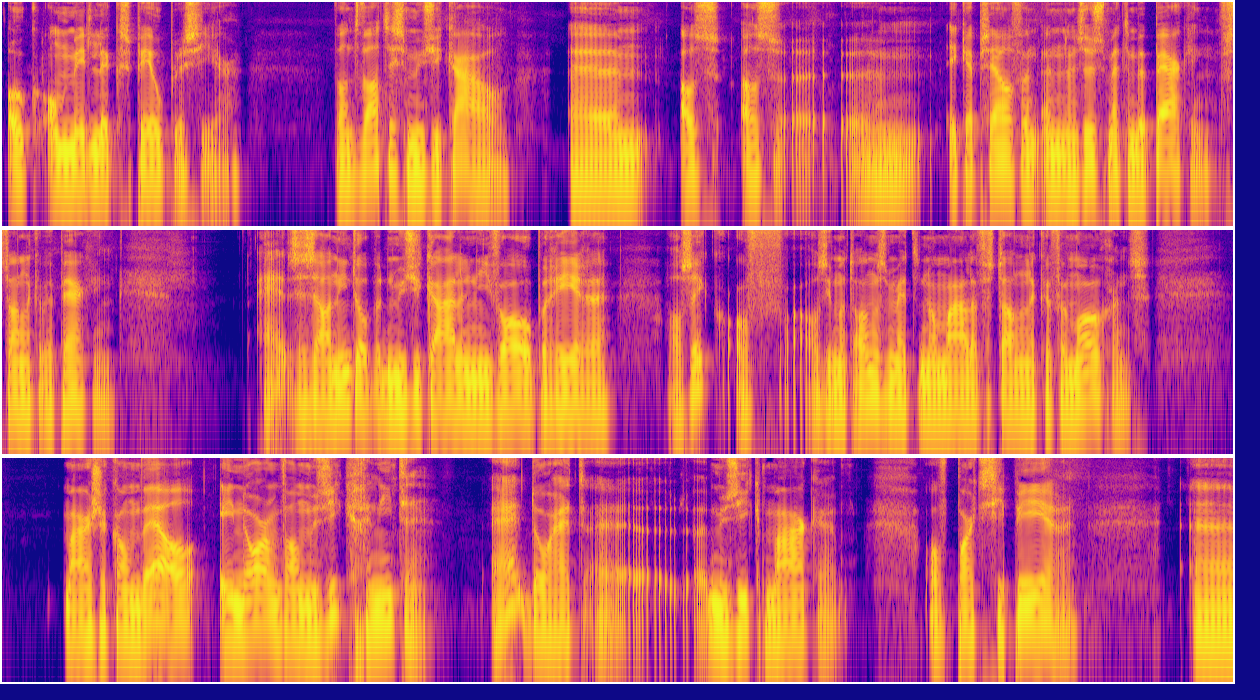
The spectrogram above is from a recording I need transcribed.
ook onmiddellijk speelplezier. Want wat is muzikaal? Ehm, als, als, ik heb zelf een, een zus met een beperking, verstandelijke beperking. Ze zal niet op het muzikale niveau opereren als ik of als iemand anders met normale verstandelijke vermogens. Maar ze kan wel enorm van muziek genieten. Door het eh, muziek maken of participeren. Eh,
